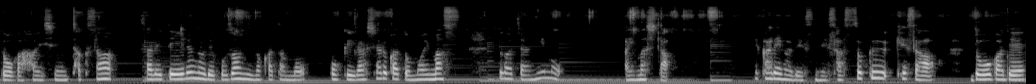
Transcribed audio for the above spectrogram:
動画配信たくさんされているのでご存知の方も多くいらっしゃるかと思います。すがちゃんにも会いました。で彼がですね、早速今朝動画で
